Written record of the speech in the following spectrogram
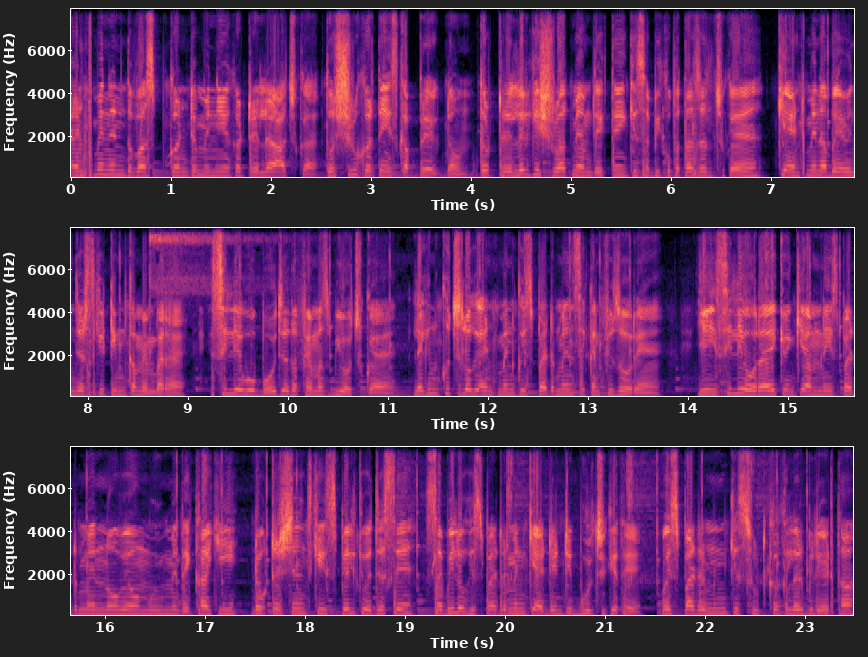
Ant Man and the Wasp Quantumania का ट्रेलर आ चुका है। तो शुरू करते हैं इसका ब्रेकडाउन तो ट्रेलर की शुरुआत में हम देखते हैं कि सभी को पता चल चुका है कि एंटमैन अब एवेंजर्स की टीम का मेंबर है। इसीलिए वो बहुत ज़्यादा फ़ेमस भी हो चुका है। लेकिन कुछ लोग एंटमैन को स्पाइडरमैन से कंफ्यूज हो रहे हैं। ये इसीलिए हो रहा है क्योंकि हमने स्पाइडरमैन नो वे मूवी में देखा कि डॉक्टर स्ट्रेंज के स्पेल की वजह से सभी लोग स्पाइडरमैन की आइडेंटिटी भूल चुके थे। और स्पाइडरमैन के सूट का कलर भी रेड था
